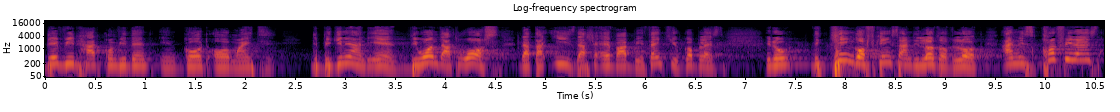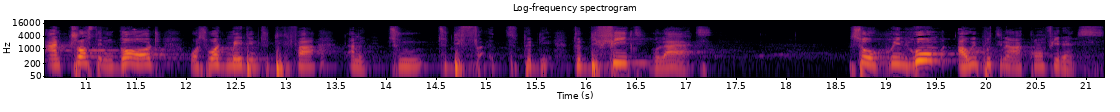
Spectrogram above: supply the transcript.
David had confidence in God Almighty. The beginning and the end. The one that was, that are is, that shall ever be. Thank you. God bless. You know, the King of Kings and the Lord of Lords. And his confidence and trust in God was what made him to defy, I mean, to, to, to, de, to defeat Goliath. So, in whom are we putting our confidence?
